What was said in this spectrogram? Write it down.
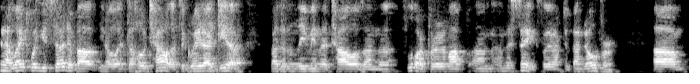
and I liked what you said about you know at the hotel. That's a great idea. Rather than leaving the towels on the floor, put them up on, on the sink so they don't have to bend over. Um,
